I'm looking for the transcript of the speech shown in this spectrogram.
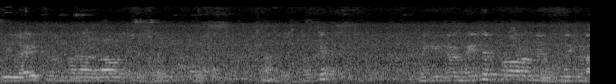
ఈ లైట్లు కూడా ఎలా వచ్చేసాయి ఓకే? మీకు ఇక్కడ మేజర్ ప్రాబ్లం ఏముంది ఇక్కడ?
